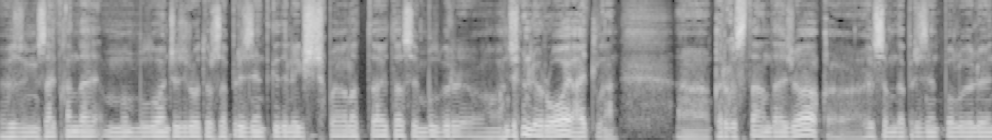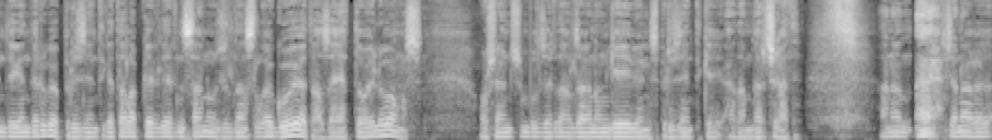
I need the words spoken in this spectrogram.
Өзүңүз айткандай бул боюнча жүрүп отурса президентке деле киши чыкпай калат деп айтасыз эми бул бир жөн эле ой айтылган кыргызда андай жок. Өлсөм да президент болуп өлөйүн дегендер көп. Президенттикке талапкерлердин саны жылдан жылга көбөйөт азаят деп ойлобоңуз. Ошон үчүн бул жерде ал жагынан кейибеңиз президенттикке адамдар чыгат. Анан жанагы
